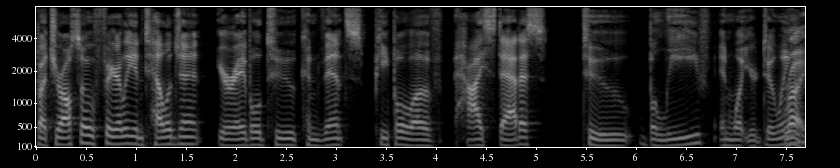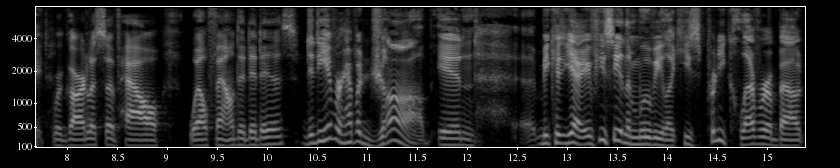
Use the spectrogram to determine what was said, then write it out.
but you're also fairly intelligent. You're able to convince people of high status to believe in what you're doing, Right. regardless of how well founded it is. did he ever have a job in uh, because yeah if you see in the movie like he's pretty clever about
